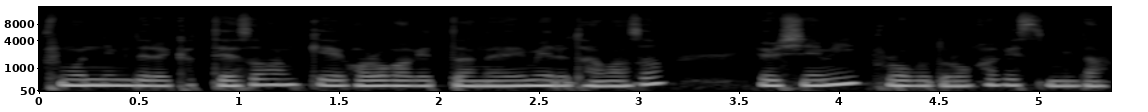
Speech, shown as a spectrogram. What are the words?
부모님들의 곁에서 함께 걸어가겠다는 의미를 담아서 열심히 불러보도록 하겠습니다.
